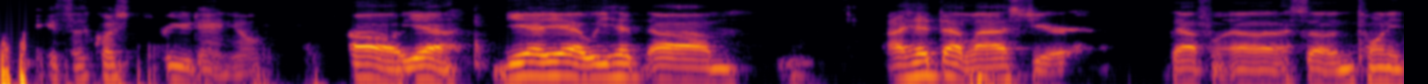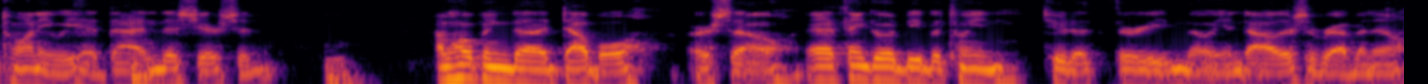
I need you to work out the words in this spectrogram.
I guess that's a question for you, Daniel. Oh yeah, yeah, yeah. We hit. um I hit that last year, definitely. Uh, so in 2020 we hit that, and this year should. I'm hoping to double or so. I think it would be between two to three million dollars of revenue,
